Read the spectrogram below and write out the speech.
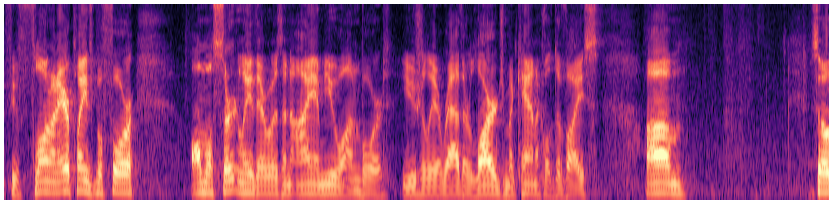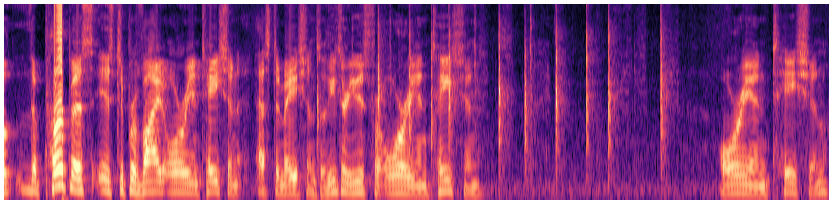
if you've flown on airplanes before, almost certainly there was an IMU on board, usually a rather large mechanical device. Um, so the purpose is to provide orientation estimation. So these are used for orientation, orientation.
